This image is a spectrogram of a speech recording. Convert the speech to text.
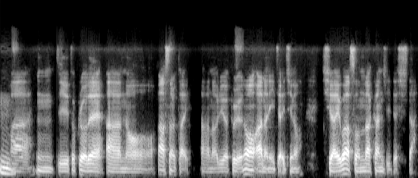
うん。まあ、うん、っていうところで、あの、アーセナル対、あの、リバプールのあの2対1の試合はそんな感じでした。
